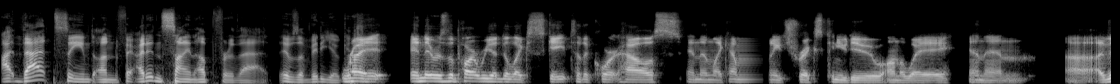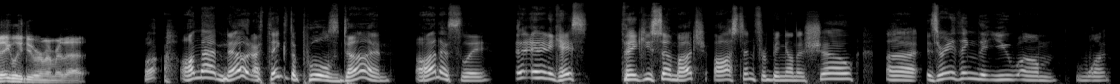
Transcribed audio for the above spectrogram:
I, that seemed unfair. I didn't sign up for that. It was a video game, right. And there was the part where you had to like skate to the courthouse and then like how many tricks can you do on the way? And then uh, I vaguely do remember that. Well, on that note, I think the pool's done. Honestly, in, in any case, thank you so much, Austin, for being on the show. Uh, is there anything that you um want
